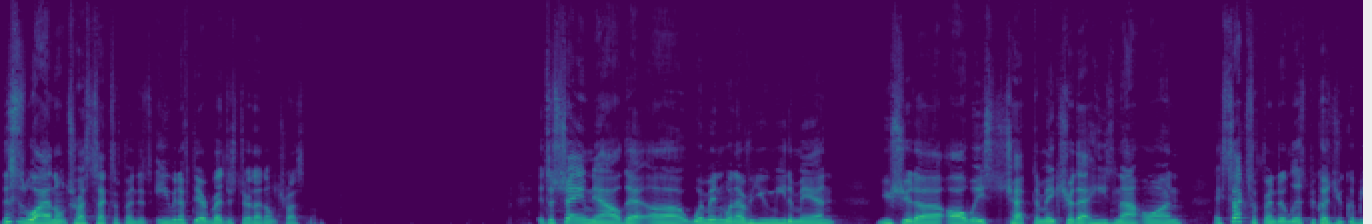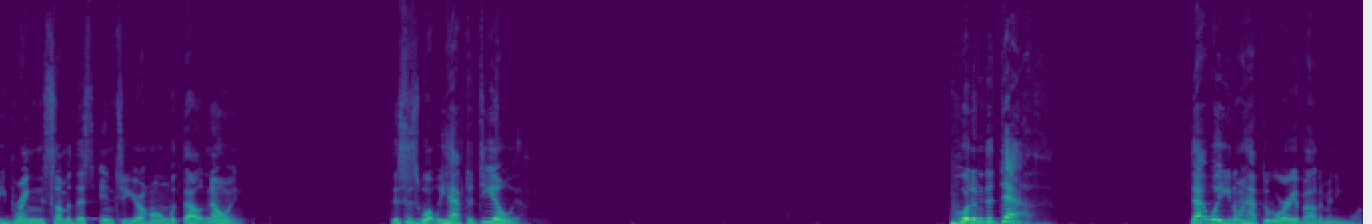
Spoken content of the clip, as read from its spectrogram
This is why I don't trust sex offenders. Even if they're registered, I don't trust them. It's a shame now that uh, women, whenever you meet a man, you should uh, always check to make sure that he's not on a sex offender list because you could be bringing some of this into your home without knowing. This is what we have to deal with. Put him to death. That way you don't have to worry about him anymore.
